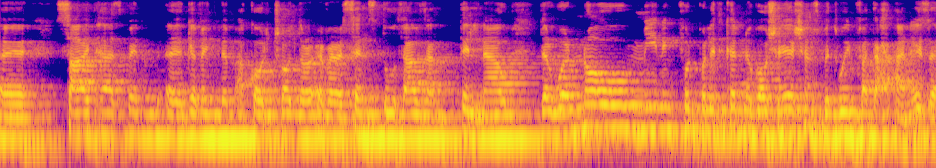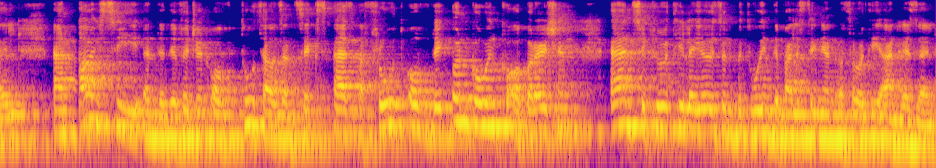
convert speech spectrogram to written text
uh, side has been uh, giving them a cold shoulder ever since 2000 till now. There were no meaningful political negotiations between Fatah and Israel, and I see in the division of 2006 as a fruit of the ongoing cooperation and security liaison between the Palestinian Authority and Israel.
